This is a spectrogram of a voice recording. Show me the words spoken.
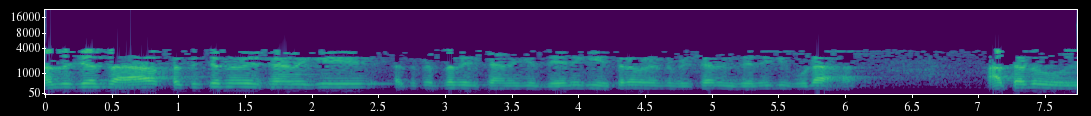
అందుచేత ప్రతి చిన్న విషయానికి పెద్ద పెద్ద విషయానికి దేనికి ఇతరమైన విషయానికి దేనికి కూడా అతడు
